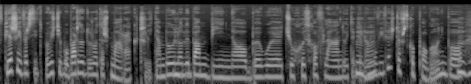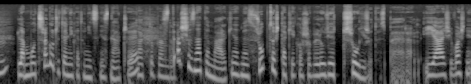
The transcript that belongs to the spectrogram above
W pierwszej wersji tej powieści było bardzo dużo też marek, czyli tam były lody Mhm. Bambino, były ciuchy z Hoflandu i dalej. Mhm. On Mówi, weź to wszystko pogoń, bo Mhm. dla młodszego czytelnika to nic nie znaczy. Tak, to prawda. Starszy zna te marki, natomiast zrób coś takiego, żeby ludzie czuli, że to jest PRL. I ja się właśnie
